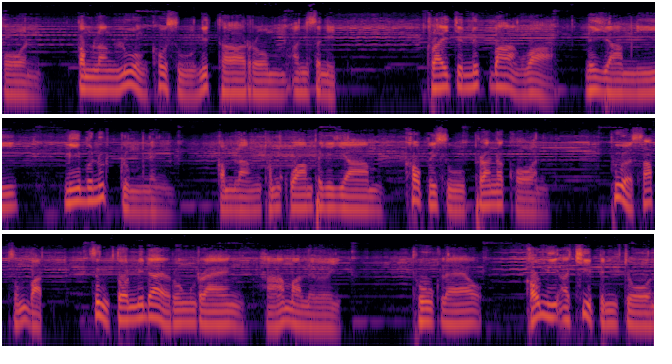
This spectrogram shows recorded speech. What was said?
ครกำลังล่วงเข้าสู่นิทารมอันสนิท ใครจะนึกบ้างว่าในยามนี้มีมนุษย์กลุ่มหนึ่งกำลังทำความพยายามเข้าไปสู่พระนคร พื่อทรัพย์สมบัติซึ่งตนไม่ได้รงแรงหามาเลย ถูกแล้วเขามีอาชีพเป็นโจร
